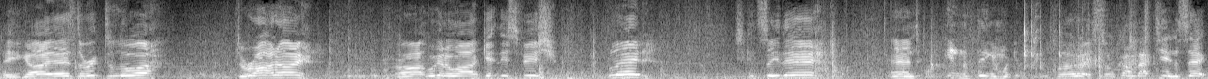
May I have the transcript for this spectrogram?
There you go, there's the Richter lure. Dorado. All right, we're gonna uh, get this fish bled, as you can see there, and in the thing, I might get a photo, so we'll come back to you in a sec.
